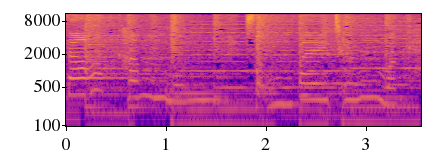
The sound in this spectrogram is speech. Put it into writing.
สักคำหนึ่ง ส่งไปถึงว่าแค่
